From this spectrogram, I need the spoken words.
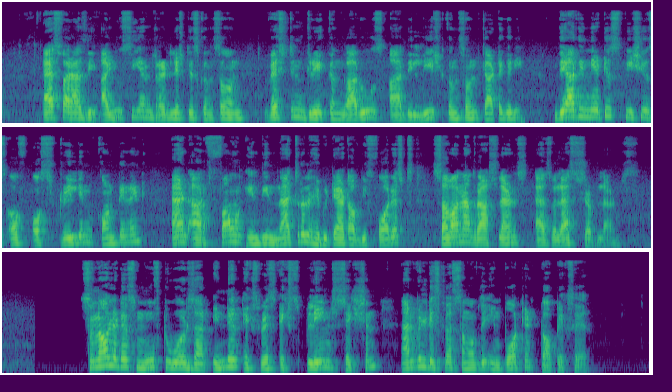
As far as the IUCN red list is concerned, western grey kangaroos are the least concerned category. They are the native species of Australian continent and are found in the natural habitat of the forests, savanna grasslands as well as shrublands. So now let us move towards our Indian Express Explained section and we'll discuss some of the important topics here.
